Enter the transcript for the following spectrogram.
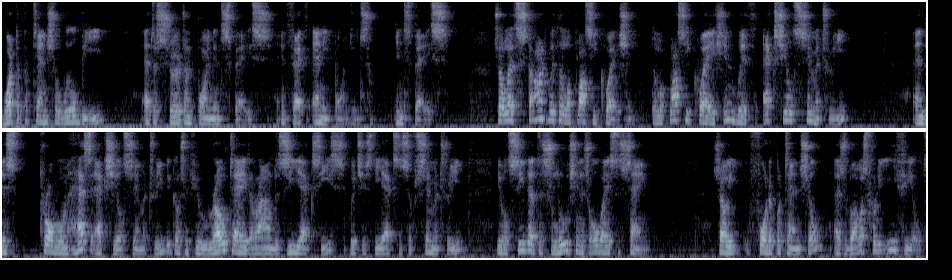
what the potential will be at a certain point in space. In fact, any point in, in space. So let's start with the Laplace equation. The Laplace equation with axial symmetry, and this problem has axial symmetry because if you rotate around the z-axis, which is the axis of symmetry, you will see that the solution is always the same. So for the potential as well as for the E field.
